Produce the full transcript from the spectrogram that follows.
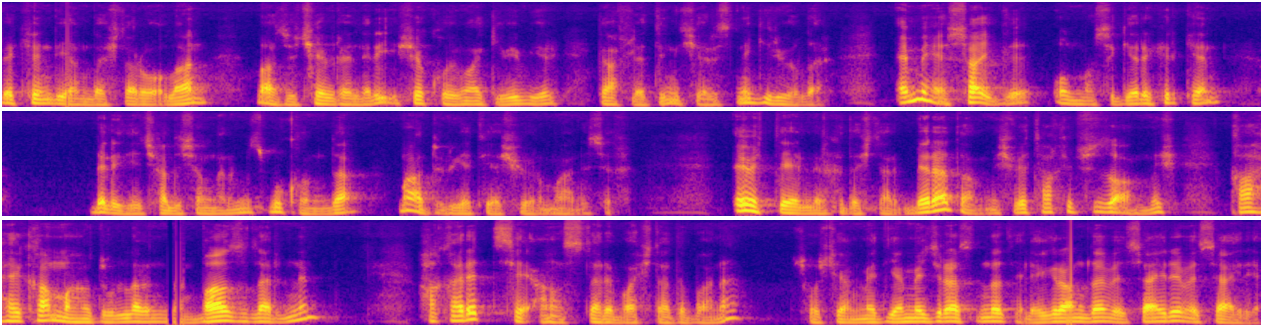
ve kendi yandaşları olan bazı çevreleri işe koyma gibi bir gafletin içerisine giriyorlar. Emeğe saygı olması gerekirken belediye çalışanlarımız bu konuda mağduriyet yaşıyor maalesef. Evet değerli arkadaşlar, berat almış ve takipsiz almış KHK mağdurlarından bazılarının hakaret seansları başladı bana. Sosyal medya mecrasında, Telegram'da vesaire vesaire.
